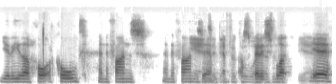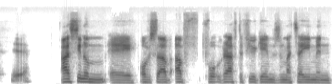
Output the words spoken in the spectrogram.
you're either hot or cold, and the fans and the fans yeah, um, difficult very split. Yeah. yeah, yeah. I've seen him. Uh, obviously, I've, I've photographed a few games in my time, and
